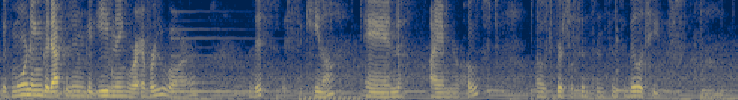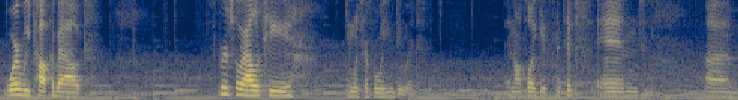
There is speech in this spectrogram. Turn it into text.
Good morning, good afternoon, good evening, wherever you are. This is Sakina, and I am your host of Spiritual Sense and Sensibilities, where we talk about spirituality in whichever way you do it. And also, I give some tips and um,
